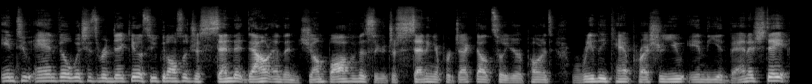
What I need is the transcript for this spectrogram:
into Anvil, which is ridiculous. You can also just send it down and then jump off of it, so you're just sending a projectile so your opponents really can't pressure you in the advantage state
